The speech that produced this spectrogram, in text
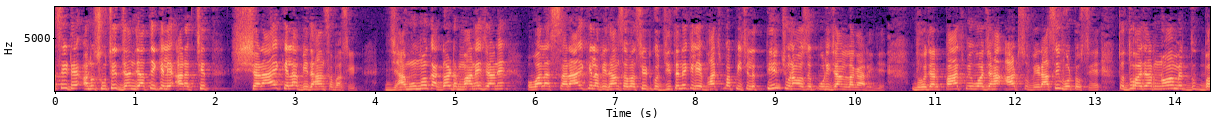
सीट है अनुसूचित जनजाति के लिए आरक्षित सरायकेला विधानसभा सीट। झामुमो का गढ़ माने जाने वाला सरायकेला विधानसभा सीट को जीतने के लिए भाजपा पिछले तीन चुनावों से पूरी जान लगा रही है। 2005 में वह जहाँ आठ वोटों से तो 2009 में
